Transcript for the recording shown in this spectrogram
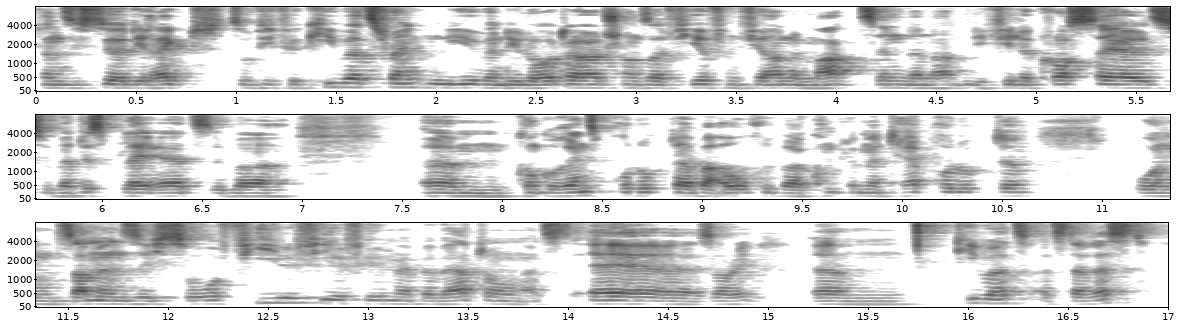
dann siehst du ja direkt, so wie viele Keywords ranken die. Wenn die Leute halt schon seit vier, fünf Jahren im Markt sind, dann hatten die viele Cross-Sales über Display-Ads, über ähm, Konkurrenzprodukte, aber auch über Komplementärprodukte und sammeln sich so viel, viel, viel mehr Bewertungen als, äh, sorry, ähm, Keywords als der Rest.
